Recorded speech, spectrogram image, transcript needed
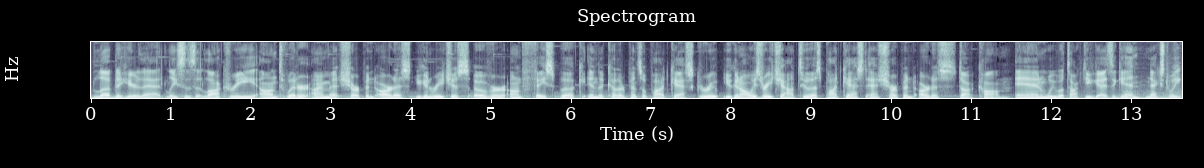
Love to hear that. Lisa's at Lachri on Twitter. I'm at Sharpened Artist. You can reach us over on Facebook in the Colored Pencil Podcast group. You can always reach out to us, podcast at sharpenedartist.com. And we will talk to you guys again next week.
